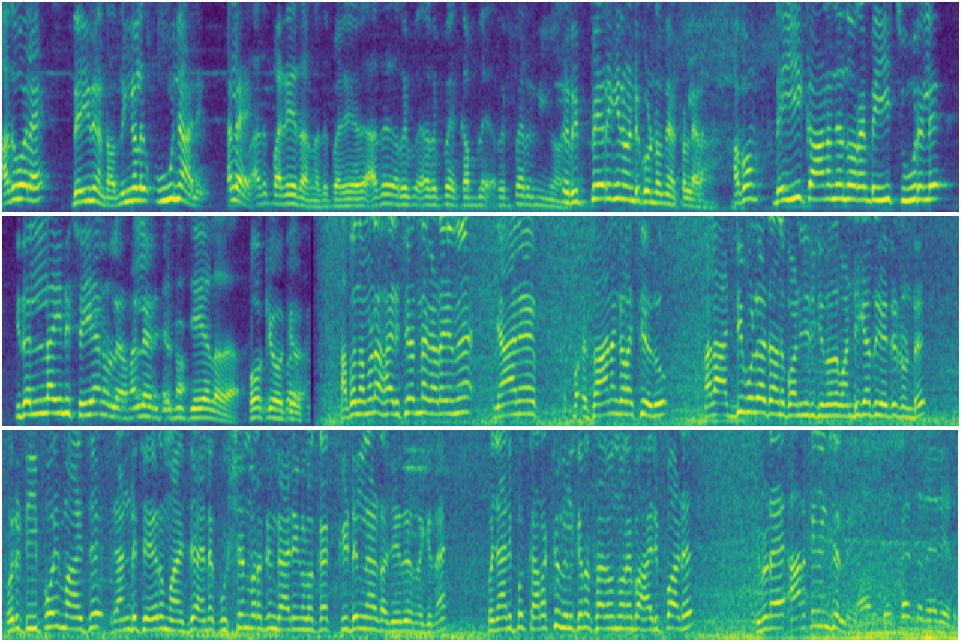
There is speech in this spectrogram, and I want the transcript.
അതുപോലെ ഇത് കണ്ടോ? നിങ്ങൾ ഊഞ്ഞാൽ അല്ലേ? അത് പഴയതാണ്. അത് പഴയ അത് റിപ്പയറിംഗ് റിപ്പയറിങ്ങിന് വേണ്ടി. കൊണ്ടുവന്ന കേട്ടല്ലേ അപ്പം ഈ കാണുന്നതെന്ന് പറയുമ്പോൾ ഈ ചൂരൽ ഇതെല്ലാം ഇനി ചെയ്യാനുള്ളതാണ് നല്ല ചെയ്യാനുള്ളതാ. ഓക്കെ ഓക്കെ ഓക്കെ. അപ്പോൾ നമ്മുടെ ഹരിച്ചേട്ടന്റെ കടയിൽ നിന്ന് ഞാൻ സാധനം കളക്ട് ചെയ്തു. നല്ല അടിപൊളിയായിട്ടാണ് പണിഞ്ഞിരിക്കുന്നത് വണ്ടിക്കകത്ത് കയറ്റിയിട്ടുണ്ട് ഒരു ടീപ്പോയും വാങ്ങിച്ച് രണ്ട് ചെയറും വാങ്ങിച്ച് അതിന്റെ കുഷൻ വർക്കും കാര്യങ്ങളൊക്കെ കിടിലിനായിട്ടാണ് ചെയ്ത് തന്നിരിക്കുന്നത് അപ്പോൾ ഞാനിപ്പോൾ കറക്റ്റ് നിൽക്കുന്ന സ്ഥലം എന്ന് പറയുമ്പോൾ ഹരിപ്പാട്. ഇവിടെ ആർക്കെ എടുത്തു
